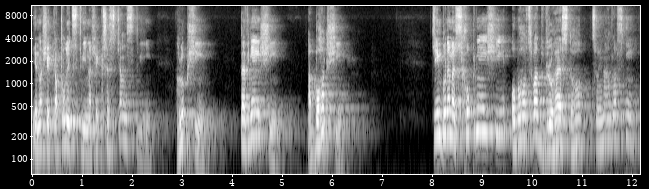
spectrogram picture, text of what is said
je naše katolictví, naše křesťanství hlubší, pevnější a bohatší, tím budeme schopnější obohacovat druhé z toho, co je nám vlastní.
